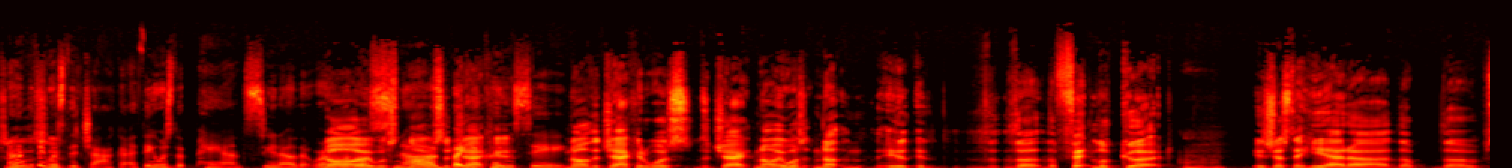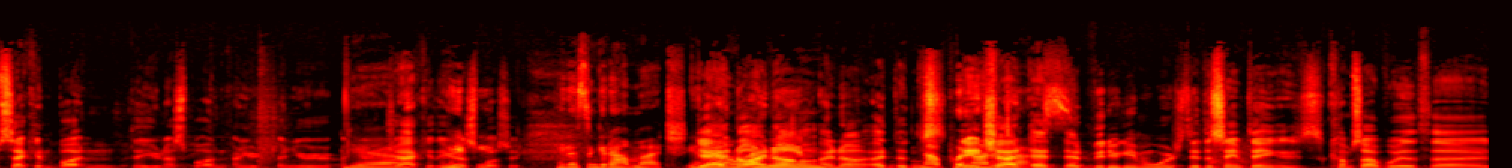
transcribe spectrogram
do I don't think it was the jacket. I think it was the pants, you know, that were No, it was snug, no, it was the but jacket. you couldn't see. No, the jacket was the jacket. No, it wasn't. Nothing. It, it, the, the fit looked good. Mm-hmm. It's just that he had uh, the the second button that you're not supposed on, on your on your on yeah. your jacket that he, you're not he- supposed to. He doesn't get out much. You yeah, know? no, I, know, mean, I know. I, not putting Nate on Shot at, at Video Game Awards did the same thing. He comes up with uh,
